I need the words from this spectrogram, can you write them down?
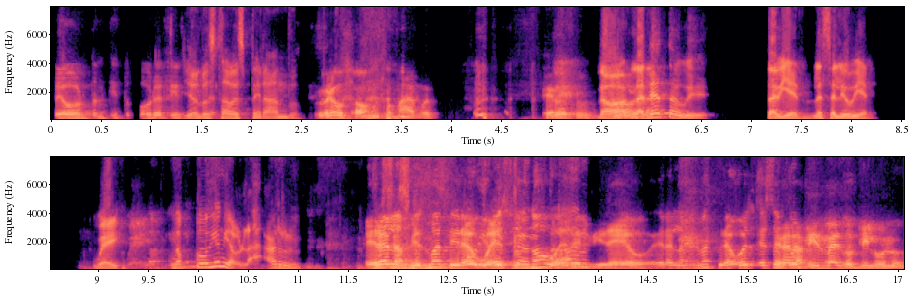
Peor tantito, pobre Fifty. Yo lo estaba esperando. Me hubiera gustado mucho más, güey. Pues, No, la neta, güey. Está bien, le salió bien. Güey. No, no podía ni hablar. Era la misma tirahuesos, ¿no, güey? Del video. Era la misma tirahuesos. Era fue- la misma del 2001.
